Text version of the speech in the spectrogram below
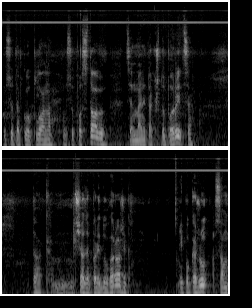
Ось такого плану ось поставив. Це в мене так штопориться. Так, зараз я перейду в гаражик і покажу сам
